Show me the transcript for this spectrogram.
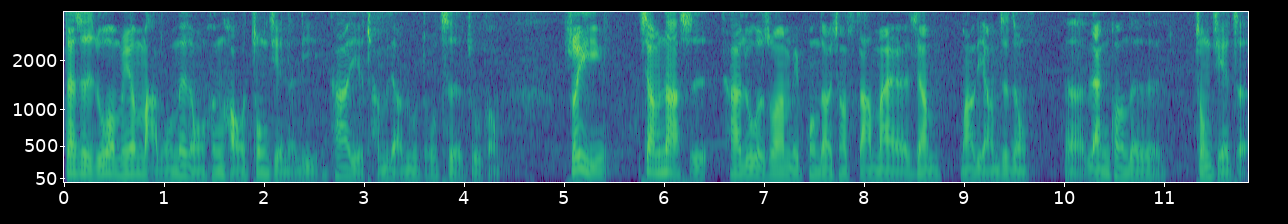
但是如果没有马龙那种很好的终结能力，他也传不了那么多次的助攻。所以像纳什，他如果说他没碰到像斯塔迈尔、像马里昂这种呃蓝光的终结者，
